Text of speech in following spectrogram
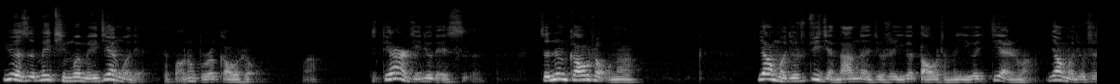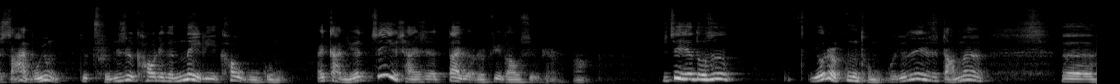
越是没听过没见过的，他保证不是高手啊。这第二集就得死。真正高手呢，要么就是最简单的，就是一个刀什么一个剑是吧？要么就是啥也不用，就纯是靠这个内力，靠武功。哎，感觉这才是代表着最高水平啊！就这些都是有点共通。我觉得这是咱们，呃，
